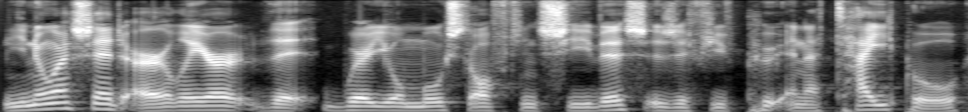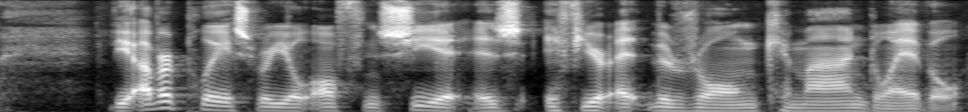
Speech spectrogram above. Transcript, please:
You know I said earlier that where you'll most often see this is if you've put in a typo. The other place where you'll often see it is if you're at the wrong command level.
